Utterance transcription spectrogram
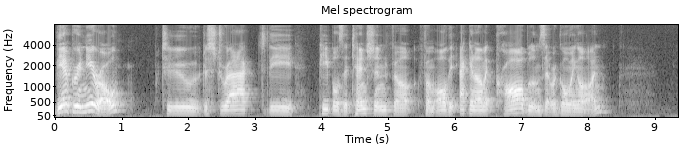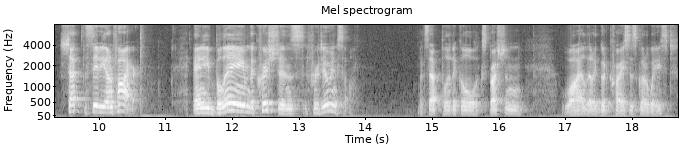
The Emperor Nero, to distract the people's attention from, from all the economic problems that were going on, set the city on fire. And he blamed the Christians for doing so. What's that political expression? Why let a good crisis go to waste?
